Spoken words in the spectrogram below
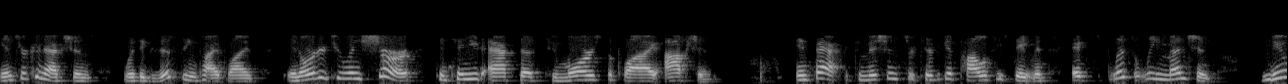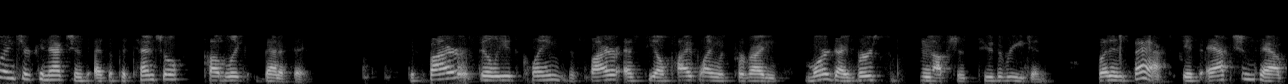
interconnections with existing pipelines in order to ensure continued access to more supply options. In fact, the Commission's certificate policy statement explicitly mentions new interconnections as a potential public benefit. The Spire affiliates claimed the Spire STL pipeline was providing more diverse options to the region. But in fact, its actions have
